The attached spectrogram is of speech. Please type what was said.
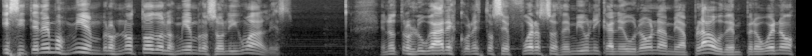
Y si tenemos miembros, no todos los miembros son iguales. En otros lugares con estos esfuerzos de mi única neurona me aplauden, pero bueno,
